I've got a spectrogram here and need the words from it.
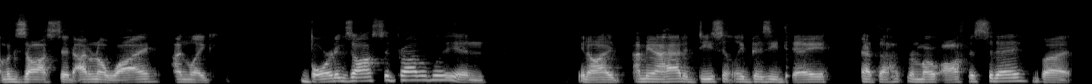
I'm exhausted. I don't know why. I'm like bored, exhausted probably, and you know, I I mean, I had a decently busy day at the remote office today, but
